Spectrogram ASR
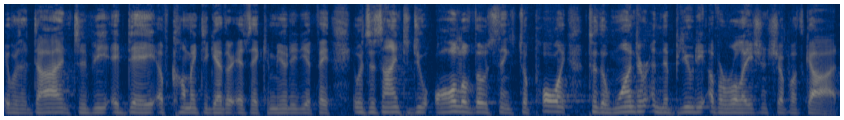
It was designed to be a day of coming together as a community of faith. It was designed to do all of those things, to point to the wonder and the beauty of a relationship with God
